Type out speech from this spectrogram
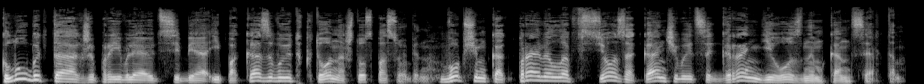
Клубы также проявляют себя и показывают, кто на что способен. В общем, как правило, все заканчивается грандиозным концертом.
